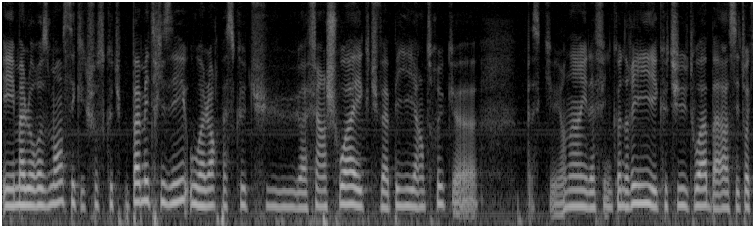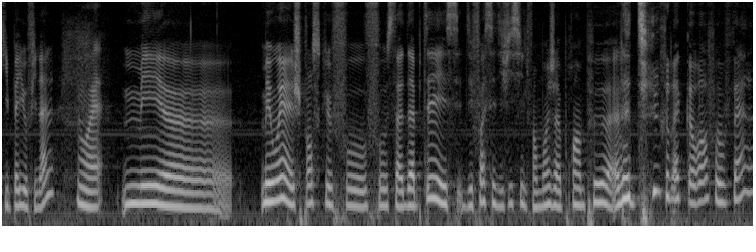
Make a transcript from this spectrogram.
Et malheureusement, c'est quelque chose que tu peux pas maîtriser ou alors parce que tu as fait un choix et que tu vas payer un truc parce qu'il y en a un, il a fait une connerie et que tu, toi, bah, c'est toi qui payes au final. Ouais. Mais mais ouais, je pense qu'il faut, faut s'adapter et des fois c'est difficile. Enfin, moi j'apprends un peu à la dure là comment faut faire,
